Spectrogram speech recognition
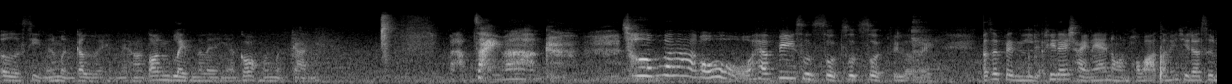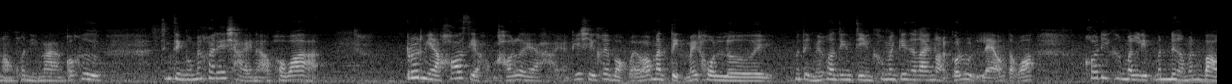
เออสีมันเหมือนกันเลยเห็นไหมคะตอนเบลนด์อะไรอย่างเงี้ยก็ออกมาเหมือนกันประทับใจมาก ชอบมาก โอ้โห แฮปปี้สุดๆสุดๆไปเลย ก็จะเป็นลิปที่ได้ใช้แน่นอน เพราะว่าตอนที่ชีดาซื้อน้องคนนี้มาก็คือจริงๆก็ไม่ค่อยได้ใช้นะ เพราะว่ารุ่นเนี้ยข้อเสียของเขาเลยอะค่ะ อย่างที่ชีเคยบอกไว้ว่ามันติดไม่ทนเลย มันติดไม่ทนจริง ๆ คือมันกินอะไรหน่อยก็หลุดแล้ว แต่ว่าข้อดีคือมันลิปมันเนื้อมันเบา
